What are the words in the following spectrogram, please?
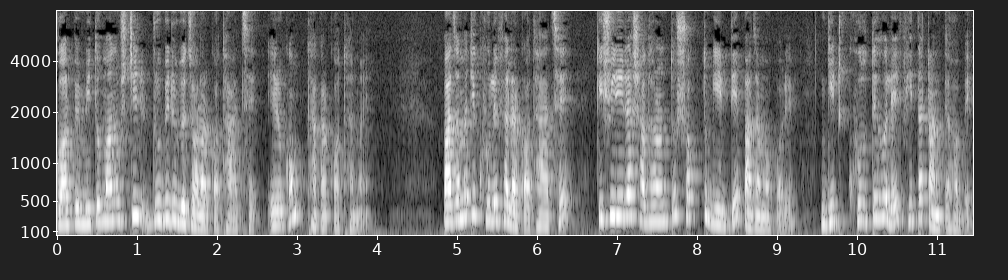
গল্পে মৃত মানুষটির ডুবে ডুবে চলার কথা আছে। এরকম থাকার কথা নয়। পাজামাটি খুলে ফেলার কথা আছে। কিশোরীরা সাধারণত শক্ত গিট দিয়ে পাজামা পরে। গিট খুলতে হলে ফিতা টানতে হবে।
